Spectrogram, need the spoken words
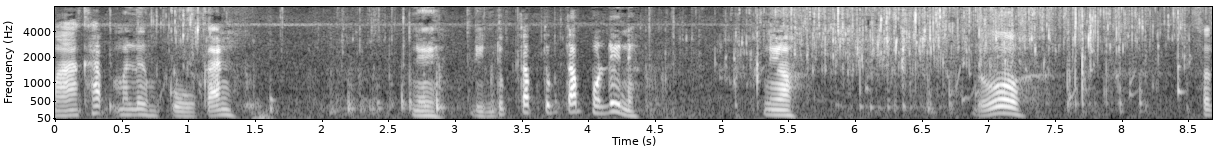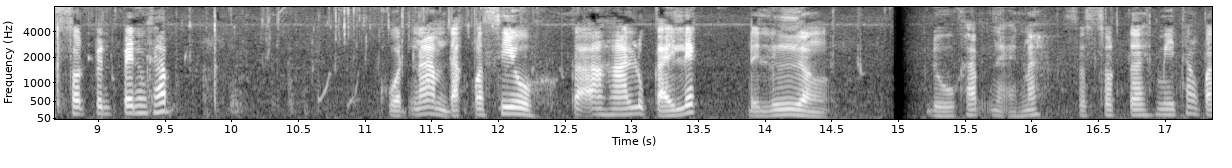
มาครับมาเริ่มกูกัน นี่ดินตุ๊บตับตุ๊บตับหมดด้วยเนี่ยเนี่ยดู สดสดๆเป็นๆครับ ขวดน้ำดักปลาซิวกับอาหารลูกไก่เล็กได้เรื่อง ดูครับเนี่ยเห็นไหม สดๆเลยมีทั้งปลา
